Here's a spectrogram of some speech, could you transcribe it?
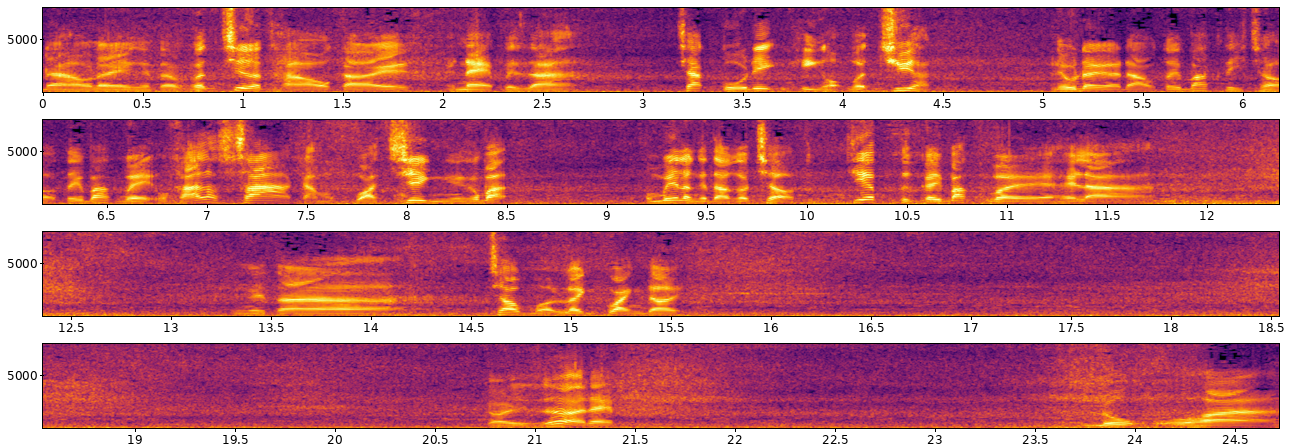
Đào đây người ta vẫn chưa tháo cái nẹp này ra. Chắc cố định khi họ vận chuyển. Nếu đây là đào Tây Bắc thì chở Tây Bắc về. Cũng khá là xa cả một quá trình các bạn. Không biết là người ta có chở trực tiếp từ cây Bắc về hay là người ta trồng ở loanh quanh đây. Cây rất là đẹp. Nụ hoa.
